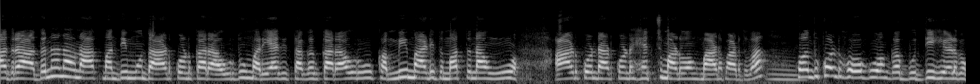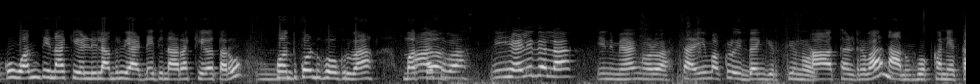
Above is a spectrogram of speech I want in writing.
ಆದ್ರ ಅದನ್ನ ನಾವ್ ನಾಲ್ಕು ಮಂದಿ ಮುಂದೆ ಆಡ್ಕೊಂಡ್ಕಾರ ಅವ್ರದ್ದು ಮರ್ಯಾದೆ ತಗದ್ಕಾರ ಅವ್ರು ಕಮ್ಮಿ ಮಾಡಿದ್ ಮತ್ ನಾವು ಆಡ್ಕೊಂಡ್ ಆಡ್ಕೊಂಡ್ ಹೆಚ್ಚು ಮಾಡುವಂಗ ಮಾಡಬಾರ್ದವ. ಹೊಂದ್ಕೊಂಡ್ ಹೋಗುವಂಗ ಬುದ್ಧಿ ಹೇಳ್ಬೇಕು. ಒಂದ್ ದಿನ ಕೇಳಲಿಲ್ಲ ಅಂದ್ರೂ ಎರಡನೇ ದಿನಾರ ಕೇಳ್ತಾರು. ಹೊಂದ್ಕೊಂಡ್ ಹೋಗ್ರುವ. ಮತ್ತ ನೀ ಹೇಳಿದಲ್ಲ ಇನ್ ಮ್ಯಾಗ ನೋಡುವ. ತಾಯಿ ಮಕ್ಕಳು ಇದ್ದಂಗೆ ಇರ್ತೀವಿ ನೋಡ. ಆತಳ್ರವ ನಾನು ಹೋಗ್ಕನೆ ಅಕ್ಕ.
